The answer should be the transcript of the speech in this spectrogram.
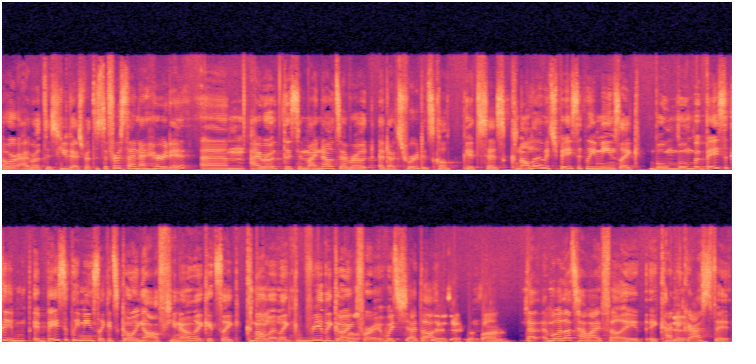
or I wrote this, you guys wrote this. The first time I heard it, um, I wrote this in my notes. I wrote a Dutch word. It's called. It says knallen, which basically means like boom, boom. But basically, it basically means like it's going off. You know, like it's like knallen, like really going Oh. for it. Which I thought Yeah, fun. that. Well, that's how I felt. It, it kind of Yeah. grasped it.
